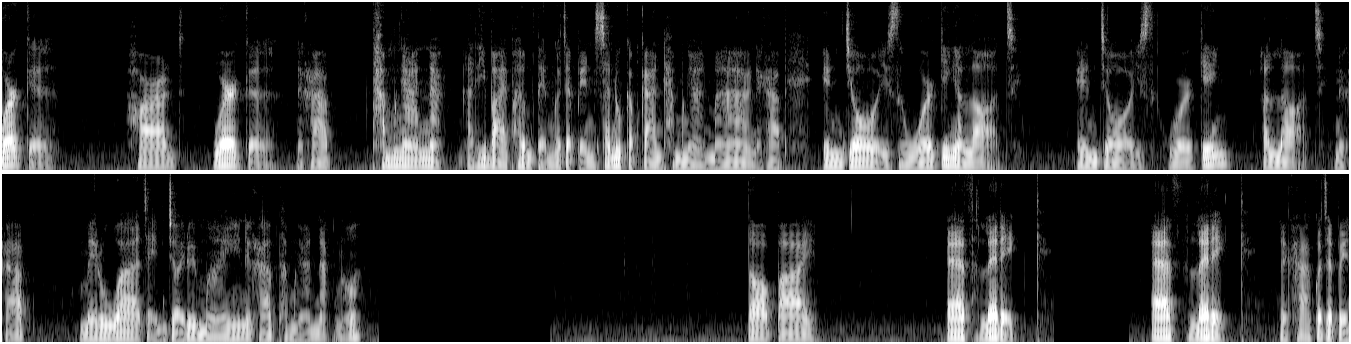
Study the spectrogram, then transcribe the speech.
worker hard worker นะครับทำงานหนักอธิบายเพิ่มเต็มก็จะเป็นสนุกกับการทำงานมากนะครับ enjoys working a lot enjoys working a lot นะครับ ไม่รู้ว่าจะ enjoy ด้วยไหมนะครับทำงานหนักเนาะต่อไป athletic athletic นะครับก็จะเป็น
